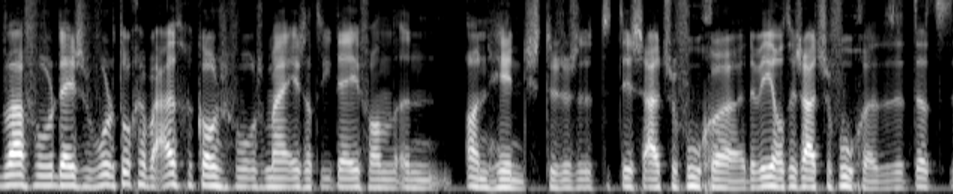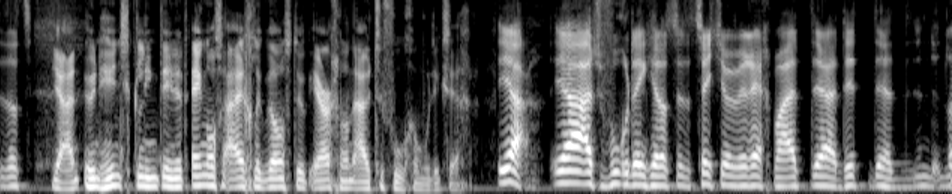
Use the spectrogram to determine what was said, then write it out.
waarvoor we deze woorden toch hebben uitgekozen volgens mij is dat idee van een unhinged. Dus het, het is uit zijn voegen, de wereld is uit zijn voegen. Dat, dat, dat... Ja, een unhinged klinkt in het Engels eigenlijk wel een stuk erger dan uit te voegen, moet ik zeggen. Ja, ja uit te voegen denk je, dat, dat zet je weer recht. Maar het, ja, dit, een,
